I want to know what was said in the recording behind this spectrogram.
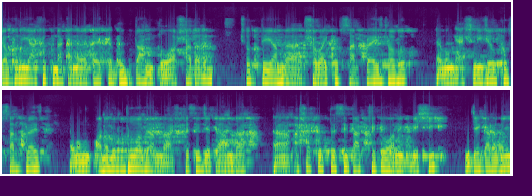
যখনই আসুক না কেন এটা একটা দুর্দান্ত অসাধারণ। সত্যি আমরা সবাই খুব সারপ্রাইজ হব এবং অ্যাশ নিজেও খুব সারপ্রাইজ এবং অনবদ্যভাবে আমরা আসতেছি যেটা আমরা আশা করতেছি তার থেকেও অনেক বেশি। যে কারণেই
